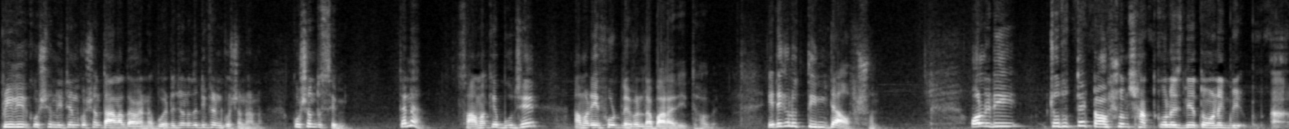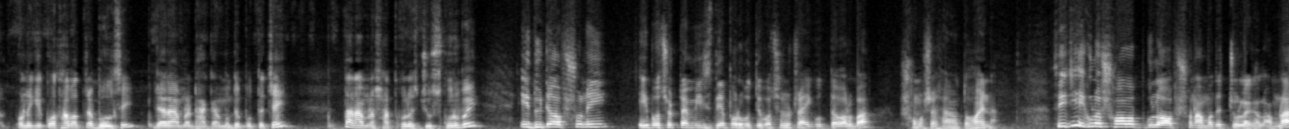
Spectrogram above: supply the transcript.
প্রিলির কোশ্চেন রিটার্ন কোশ্চেন তো আলাদা হয় না। বুয়েটের জন্য তো ডিফারেন্ট কোশ্চেন হয় না। কোশ্চেন তো সেমি তাই না? সো আমাকে বুঝে আমার এফোর্ট লেভেলটা বাড়ায় দিতে হবে। এটা গেল তিনটা অপশন অলরেডি চতুর্থ একটা অপশন সাত কলেজ নিয়ে তো অনেক অনেকে কথাবার্তা বলছেই। যারা আমরা ঢাকার মধ্যে পড়তে চাই, তারা আমরা সাত কলেজ চুজ করবই। এই দুইটা অপশনেই এই বছরটা মিস দিয়ে পরবর্তী বছরও ট্রাই করতে পারবা, সমস্যা সাধারণত হয় না। সেই যে এগুলো সবগুলো অপশন আমাদের চলে গেল। আমরা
